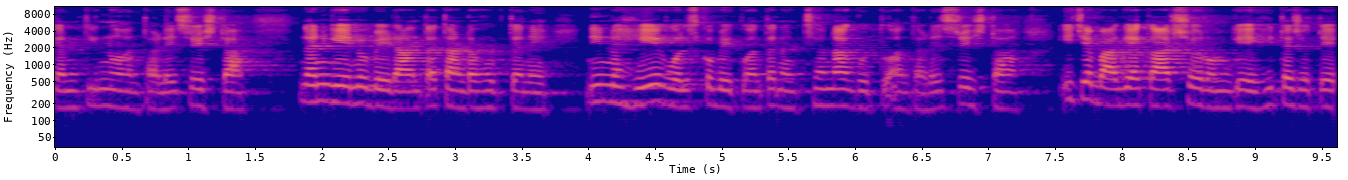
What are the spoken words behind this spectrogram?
ಇದನ್ನು ತಿನ್ನು ಅಂತಾಳೆ ಶ್ರೇಷ್ಠ. ನನಗೇನು ಬೇಡ ಅಂತ ತಾಂಡವ್ ಹೋಗ್ತಾನೆ. ನಿನ್ನ ಹೇಗೆ ಹೊಲಿಸ್ಕೋಬೇಕು ಅಂತ ನಂಗೆ ಚೆನ್ನಾಗಿ ಗೊತ್ತು ಅಂತಾಳೆ ಶ್ರೇಷ್ಠ. ಈಚೆ ಭಾಗ್ಯ ಕಾರ್ ಶೋರೂಮ್ಗೆ ಹಿತ ಜೊತೆ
